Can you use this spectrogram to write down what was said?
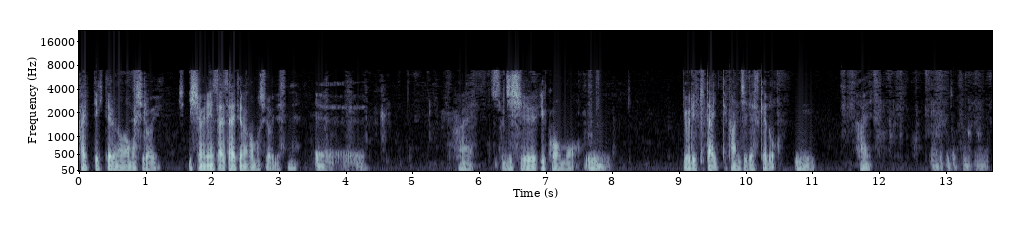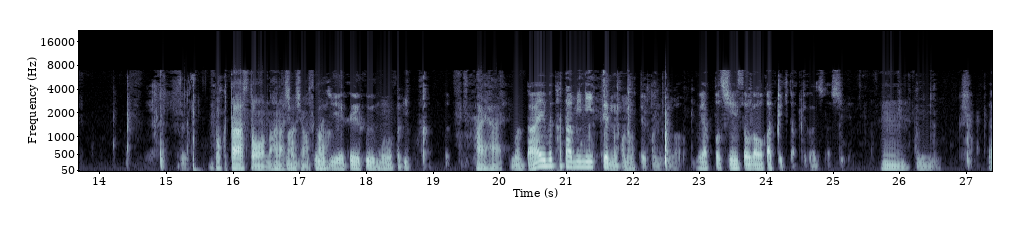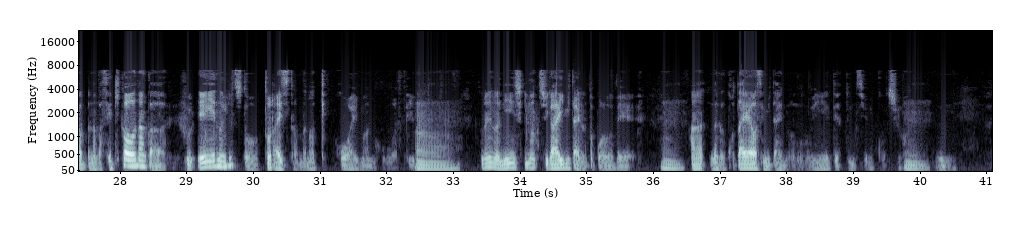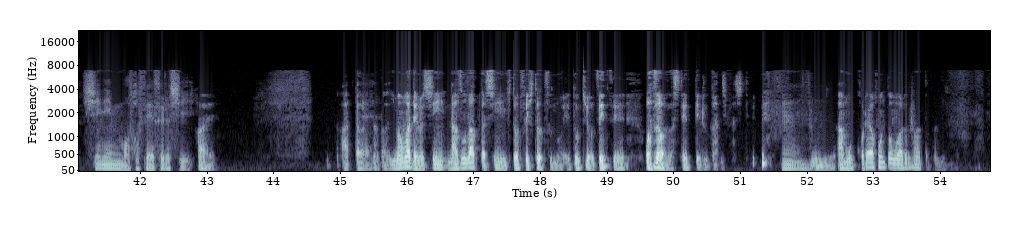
帰ってきてるのが面白い。一緒に連載されてるのが面白いですね。えはい。次週以降も。より期待って感じですけど。うん。はい。ドクターストーンの話をしますか？同じ SF ものというか。はいはい。まあ、だいぶ畳に行ってんのかなっていう感じは。やっぱ真相が分かってきたって感じだし。うん。うん。やっぱなんか石化をなんか、ふ永遠の命と捉えてたんだなって、ホワイマンの方はっていう。うん。それの認識の違いみたいなところで、うん。はななんか答え合わせみたいなのを延々とやってますよね、今週は。うん。うん。死人も蘇生するし、はい。あ、だからなんか今までのシーン、謎だったシーン一つ一つの絵解きを全然わざわざしてってる感じがして。うんう。ん。あ、もうこれは本当終わるなって感じ。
